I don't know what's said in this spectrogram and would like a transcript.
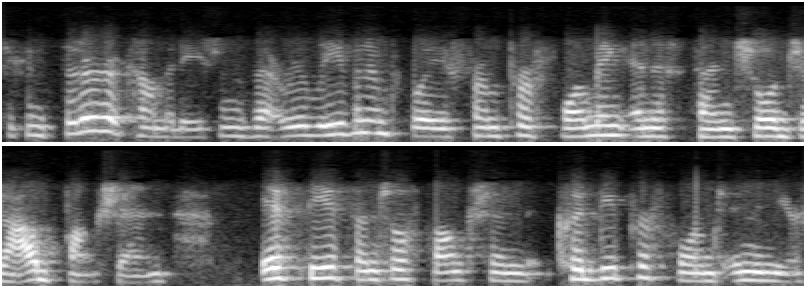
to consider accommodations that relieve an employee from performing an essential job function if the essential function could be performed in the near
